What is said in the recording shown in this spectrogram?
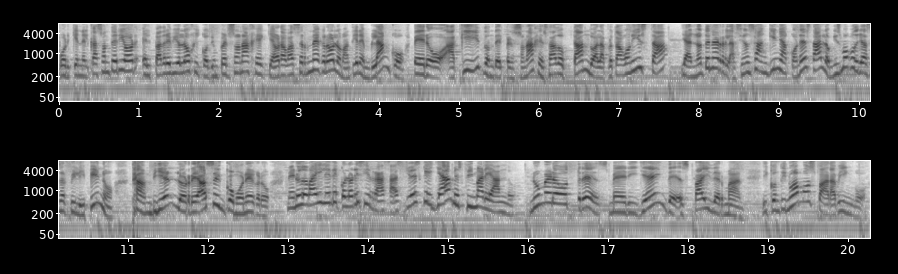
porque en el caso anterior, el padre biológico de un personaje que ahora va a ser negro lo mantiene en blanco. Pero aquí, donde el personaje está adoptando a la protagonista, y al no tener relación sanguínea con esta, lo mismo podría ser filipino. También lo rehacen como negro. Menudo baile de colores y razas. Yo es que ya me estoy mareando. Número 3. Mary Jane de Spider-Man. Y continuamos para Bingo.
